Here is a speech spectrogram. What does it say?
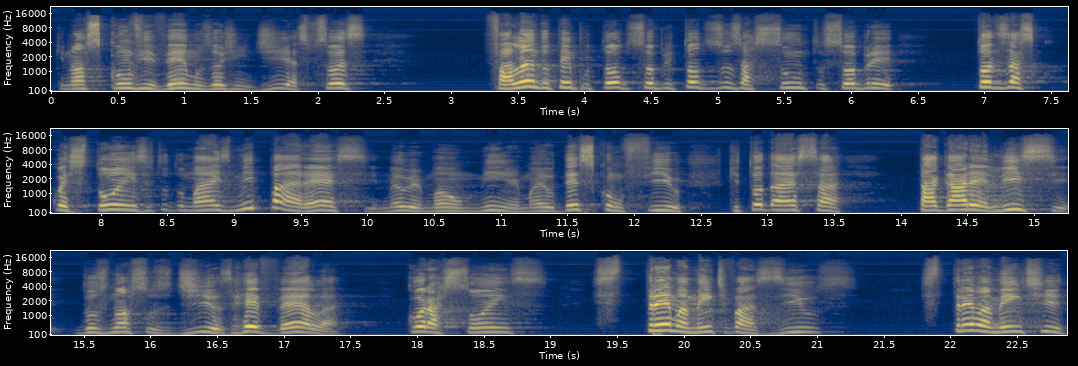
que nós convivemos hoje em dia, as pessoas falando o tempo todo sobre todos os assuntos, sobre todas as questões e tudo mais, me parece, meu irmão, minha irmã, eu desconfio que toda essa tagarelice dos nossos dias revela corações extremamente vazios, extremamente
